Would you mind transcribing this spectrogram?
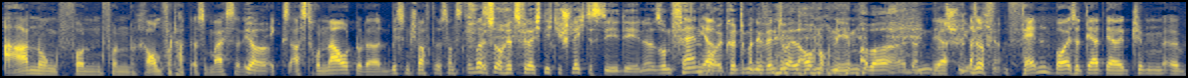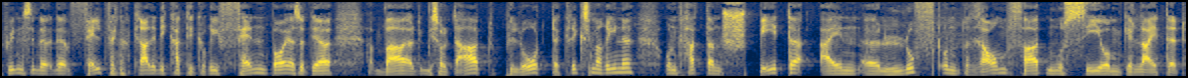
Ahnung von von Raumfahrt hat, also meistens Ja. ein Ex-Astronaut oder ein Wissenschaftler oder sonst irgendwas. Das ist auch jetzt vielleicht nicht die schlechteste Idee. Ne? So ein Fanboy Ja. könnte man eventuell auch noch nehmen, aber dann Ja, wird's schwierig. also ja. Fanboy, also der, der Jim äh, Brinson, der, der fällt vielleicht noch gerade in die Kategorie Fanboy, also der war irgendwie Soldat, Pilot der Kriegsmarine und hat dann später ein äh, Luft- und Raumfahrtmuseum geleitet,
